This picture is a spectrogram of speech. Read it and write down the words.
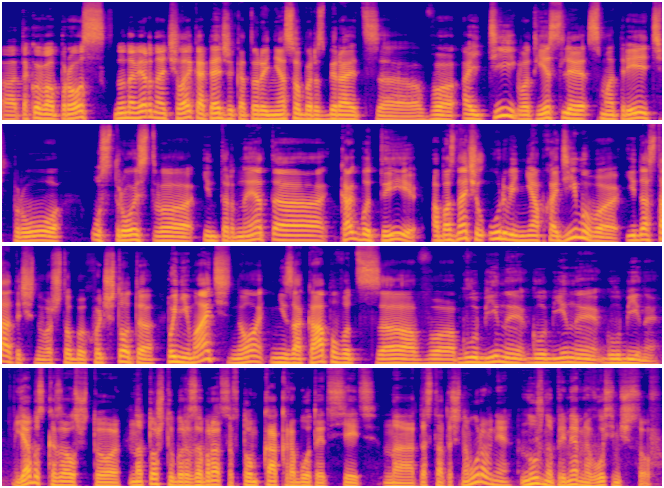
а, такой вопрос. Ну, наверное, человек, опять же, который не особо разбирается в IT, вот если смотреть про устройства интернета, как бы ты обозначил уровень необходимого и достаточного, чтобы хоть что-то понимать, но не закапываться в глубины, глубины, глубины? Я бы сказал, что на то, чтобы разобраться в том, как работает сеть на достаточном уровне, нужно примерно 8 часов.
